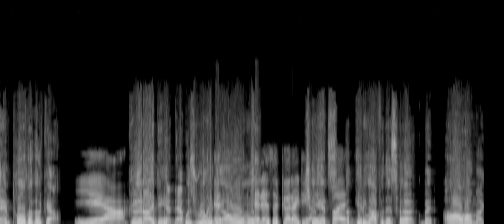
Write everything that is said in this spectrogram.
and pull the hook out. Yeah. Good idea. That was really the It- only It is a good idea. chance but of getting off of this hook. But oh my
